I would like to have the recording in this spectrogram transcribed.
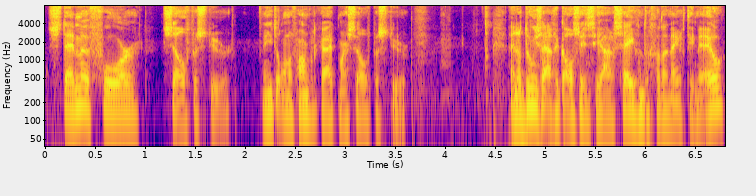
stemmen voor zelfbestuur. Niet onafhankelijkheid, maar zelfbestuur. En dat doen ze eigenlijk al sinds de jaren 70 van de 19e eeuw.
